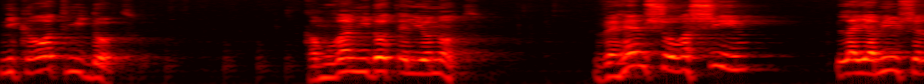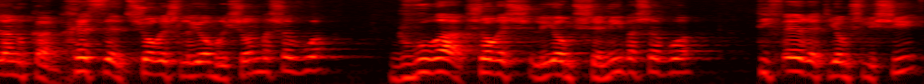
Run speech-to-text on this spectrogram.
נקראות מידות. כמובן מידות עליונות. והם שורשים לימים שלנו כאן. חסד שורש ליום ראשון בשבוע, גבורה שורש ליום שני בשבוע, תפארת יום שלישי,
